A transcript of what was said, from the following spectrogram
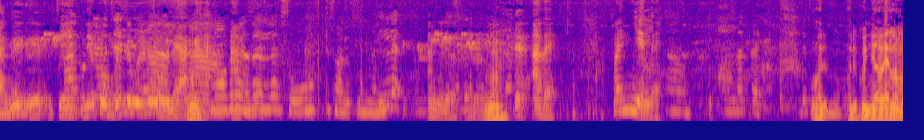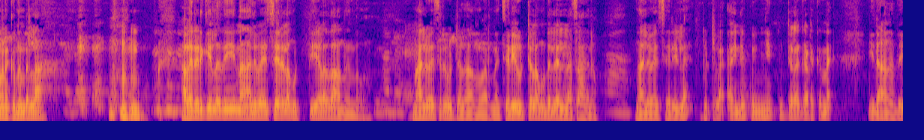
അങ്ങ് കൊമ്പിട്ട് വീണ് പോലെ അങ്ങനെ. അങ്ങനെ അതെ. പഞ്ഞല്ലേ ഒരു കുഞ്ഞാവേനെല്ലാം മണക്കുന്നുണ്ടല്ലോ. അവരെടുക്കുള്ളത് ഈ നാല് വയസ്സുവരെയുള്ള കുട്ടികളതാന്ന് തോന്നുന്നു. നാല് വയസ്സിലെ കുട്ടികളതാന്ന് പറഞ്ഞത് ചെറിയ കുട്ടികളെ മുതൽ എല്ലാ സാധനം. നാല് വയസ്സുവരെയുള്ള കുട്ടികളെ. അതിന്റെ കുഞ്ഞു കുട്ടികളെ കിടക്കുന്ന ഇതാണത്.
